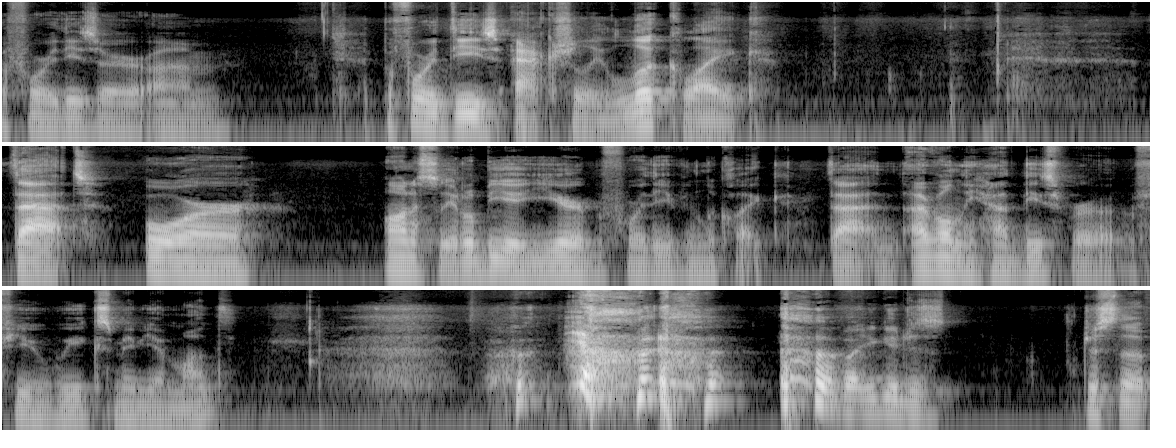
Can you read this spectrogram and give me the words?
before these are um, before these actually look like that or honestly it'll be a year before they even look like that and i've only had these for a few weeks maybe a month but you could just just the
